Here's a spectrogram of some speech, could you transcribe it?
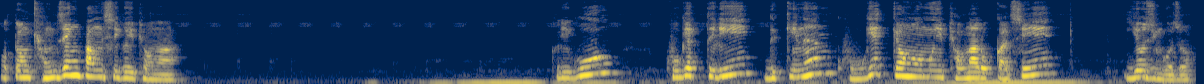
어떤 경쟁 방식의 변화 그리고 고객들이 느끼는 고객 경험의 변화로까지 이어진 거죠.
